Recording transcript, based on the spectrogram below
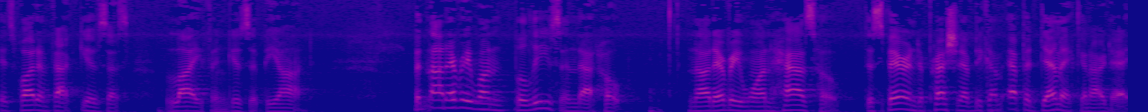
It's what, in fact, gives us life and gives it beyond. But not everyone believes in that hope. Not everyone has hope. Despair and depression have become epidemic in our day.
